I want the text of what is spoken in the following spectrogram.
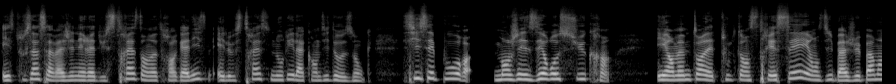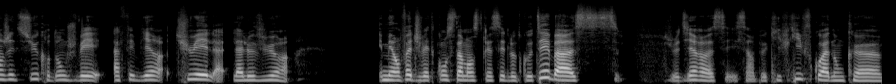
et tout ça, ça va générer du stress dans notre organisme et le stress nourrit la candidose. Donc si c'est pour manger zéro sucre et en même temps être tout le temps stressé et on se dit: «Bah, je vais pas manger de sucre, donc je vais affaiblir, tuer la levure» mais en fait, je vais être constamment stressée de l'autre côté, bah, je veux dire, c'est un peu kiff kiff, quoi donc heu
